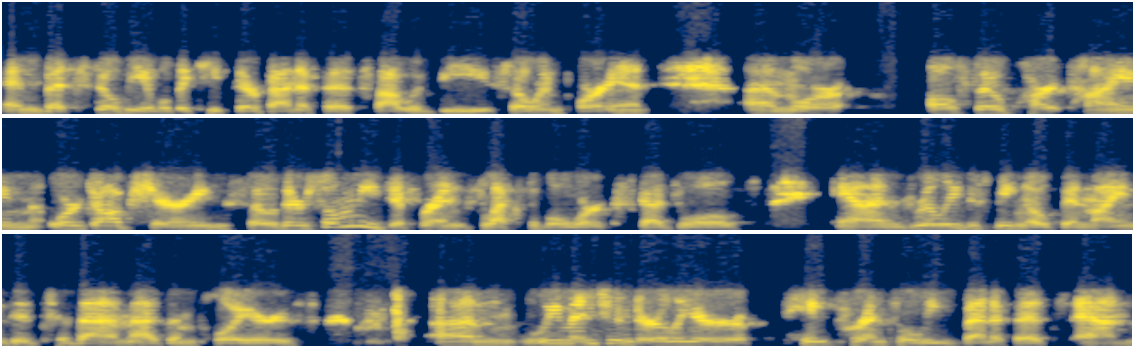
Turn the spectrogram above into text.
and but still be able to keep their benefits. That would be so important. Um, or also part-time or job sharing. So there's so many different flexible work schedules and really just being open-minded to them as employers. Um, we mentioned earlier paid parental leave benefits and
